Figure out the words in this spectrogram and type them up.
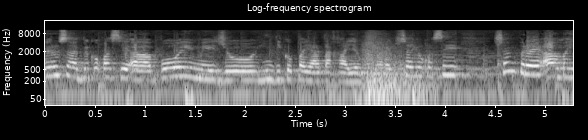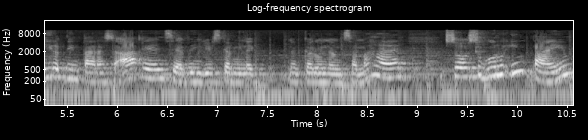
Pero sabi ko kasi, ah, boy, medyo hindi ko pa yata kaya gumarap sa'yo kasi, syempre, ah, mahirap din para sa akin. Seven years kami nag nagkaroon ng samahan. So, siguro in time,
